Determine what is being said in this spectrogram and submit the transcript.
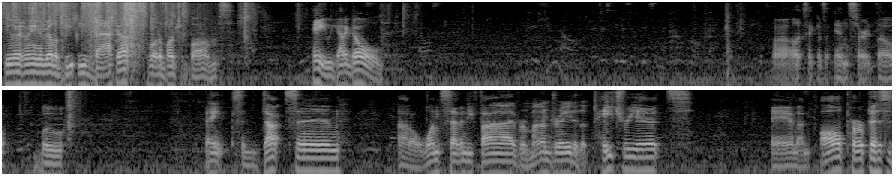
Steelers aren't even gonna be able to beat these backups. What a bunch of bums. Hey, we got a gold. Oh, looks like it's an insert though. Boo. Banks and Dotson. Out of 175, Rhamondre to the Patriots. And an all-purpose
